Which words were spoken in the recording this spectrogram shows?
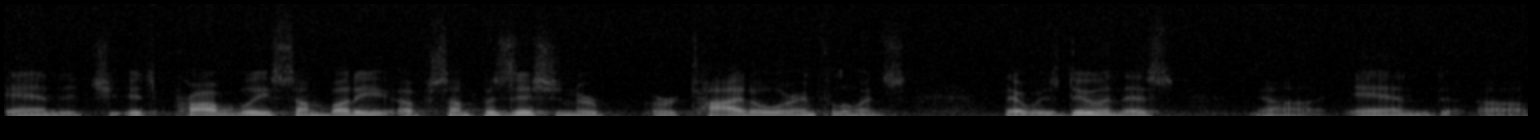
and it's, it's probably somebody of some position or, or title or influence that was doing this. Uh, and, um,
